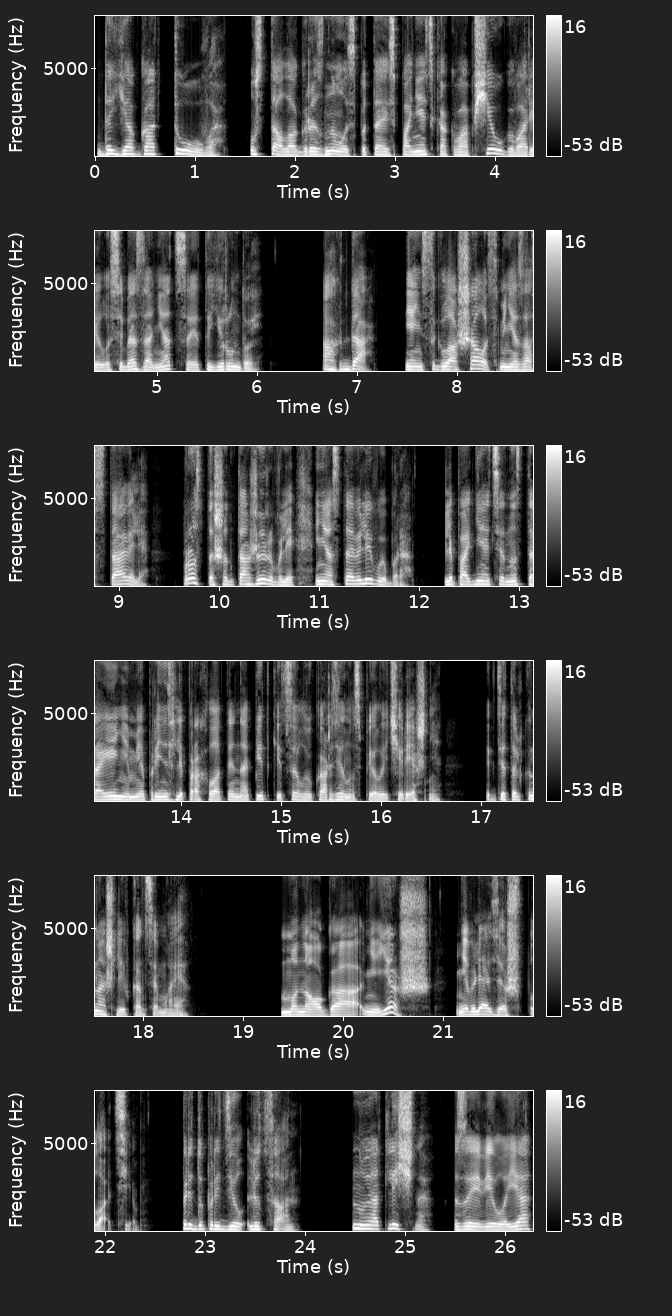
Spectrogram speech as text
«Да я готова!» — устало огрызнулась, пытаясь понять, как вообще уговорила себя заняться этой ерундой. «Ах да, я не соглашалась, меня заставили», Просто шантажировали и не оставили выбора. Для поднятия настроения мне принесли прохладные напитки и целую корзину спелой черешни. Где только нашли в конце мая. «Много не ешь, не влезешь в платье», — предупредил Люциан. «Ну и отлично», — заявила я,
